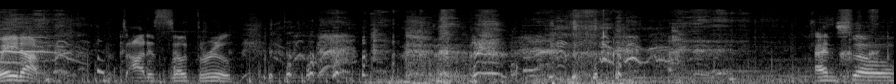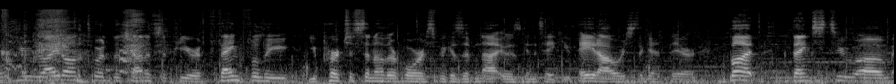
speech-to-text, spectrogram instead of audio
Wade Up. Todd is so thrilled. And so you ride on toward the town of Sapir. Thankfully, you purchased another horse because if not, it was going to take you eight hours to get there. But thanks to um,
